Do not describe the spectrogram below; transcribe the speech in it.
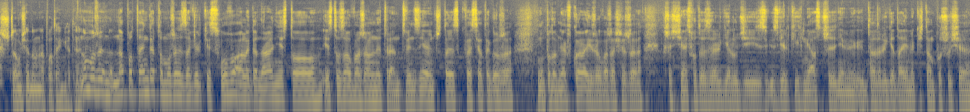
chrzczą się tam na potęgę, tak? No może na potęgę to może jest za wielkie słowo, ale generalnie jest to, jest to zauważalny trend, więc nie wiem, czy to jest kwestia tego, że nie podobnie jak w Korei, że uważa się, że chrześcijaństwo to jest religia ludzi z, z wielkich miast, czy nie wiem, ta religia daje im jakieś tam poczucie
